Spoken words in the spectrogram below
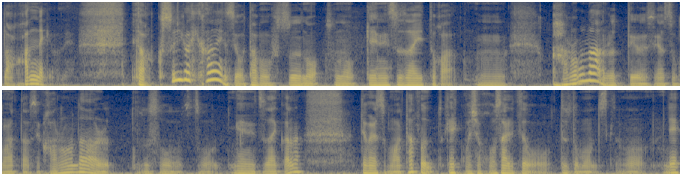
たわかんないけどね。だから薬が効かないんですよ。多分普通の、その解熱剤とか。うん。カロナールっていうやつをもらったんですよ。カロナール、そうそう、解熱剤かな。って言われるも多分結構処方されてると思うんですけどもで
